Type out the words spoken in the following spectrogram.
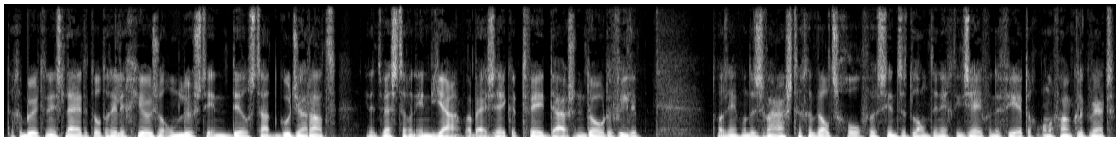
De gebeurtenis leidde tot religieuze onlusten in de deelstaat Gujarat... in het westen van India, waarbij zeker 2000 doden vielen. Het was een van de zwaarste geweldsgolven sinds het land in 1947 onafhankelijk werd.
